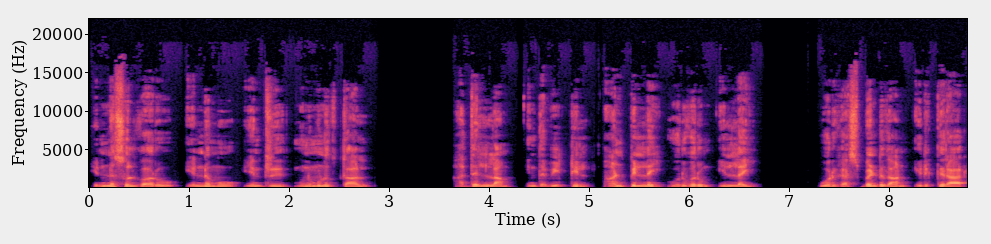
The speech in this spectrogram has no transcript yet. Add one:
என்ன சொல்வாரோ என்னமோ என்று முணுமுணுத்தாள். அதெல்லாம் இந்த வீட்டில் ஆண் பிள்ளை ஒருவரும் இல்லை. ஒரு ஹஸ்பண்டு தான் இருக்கிறார்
